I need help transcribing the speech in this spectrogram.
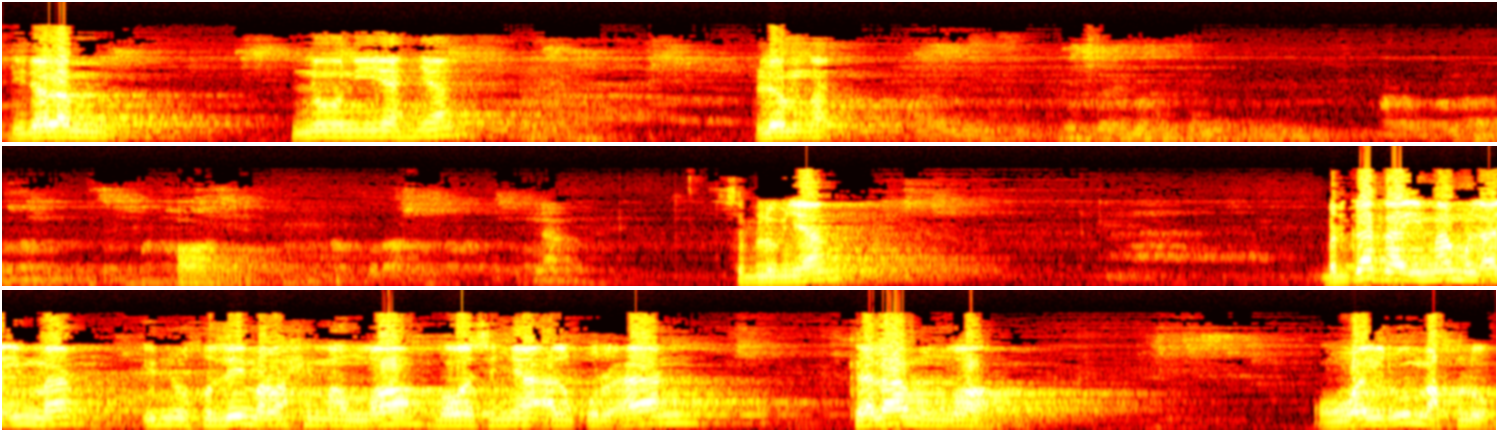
di dalam nuniyahnya beliau Oh, ya. Nah, sebelumnya Berkata Imamul A'immah Ibnu Khuzaimah rahimahullah bahwasanya Al-Qur'an kalamullah ghairu makhluk.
